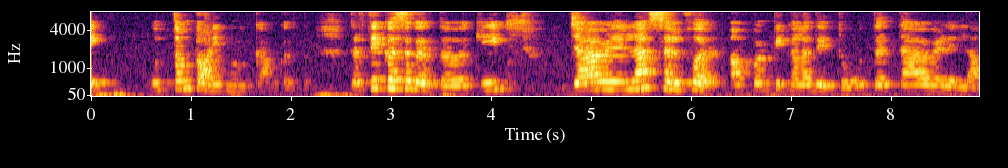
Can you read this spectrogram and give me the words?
एक उत्तम टॉनिक म्हणून काम करतं. तर ते कसं करतं की ज्या वेळेला सल्फर आपण पिकाला देतो तर त्यावेळेला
